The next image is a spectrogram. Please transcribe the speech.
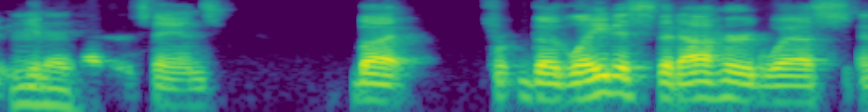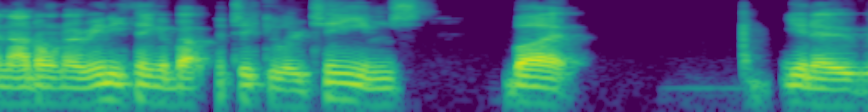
Mm. You know, mm. it stands. But the latest that I heard, Wes, and I don't know anything about particular teams, but you know,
